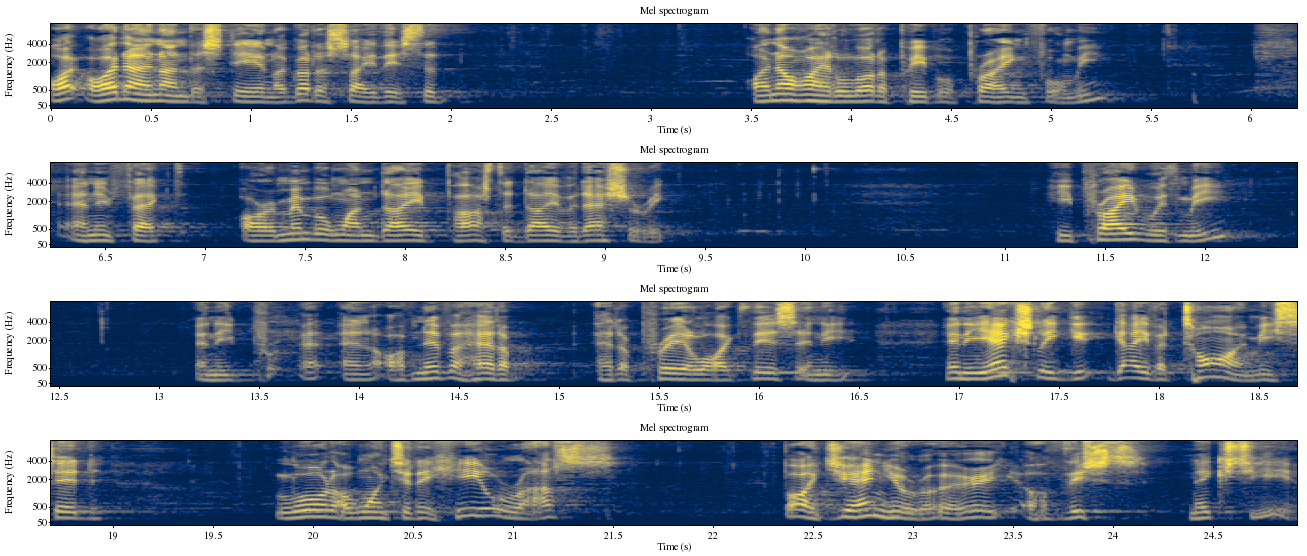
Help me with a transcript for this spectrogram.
I, I don't understand. I've got to say this that I know I had a lot of people praying for me. And in fact, I remember one day, Pastor David Asscherick, he prayed with me, and, he, and I've never had a, had a prayer like this. And he, and he actually gave a time. He said, Lord, I want you to heal Russ by January of this next year.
